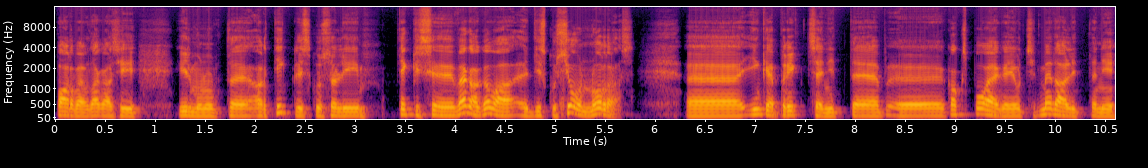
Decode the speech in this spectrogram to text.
paar päeva tagasi ilmunud äh, artiklist, kus oli, tekkis äh, väga kõva diskussioon Norras. Ingebrigtsenite äh, kaks poega jõudsid medaliteni.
